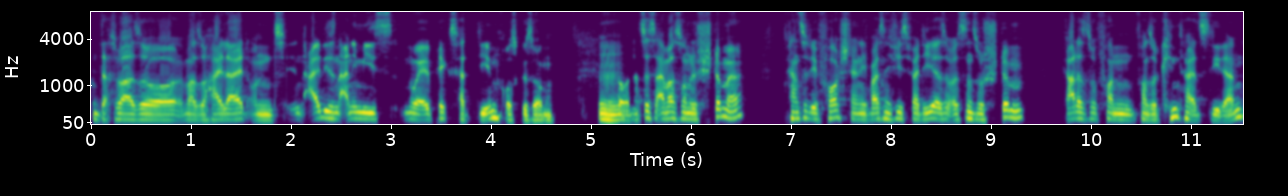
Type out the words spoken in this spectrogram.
Das war so, war so Highlight und in all diesen Animes, Noel Pix hat die Intros gesungen. Mhm. So, das ist einfach so eine Stimme. Kannst du dir vorstellen, ich weiß nicht, wie es bei dir ist, aber es sind so Stimmen, gerade so von, von so Kindheitsliedern.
